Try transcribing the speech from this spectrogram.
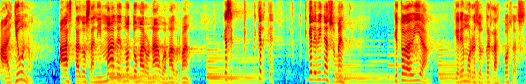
ayuno. Hasta los animales no tomaron agua, amado hermano. ¿Qué, qué le viene a su mente? Que todavía queremos resolver las cosas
